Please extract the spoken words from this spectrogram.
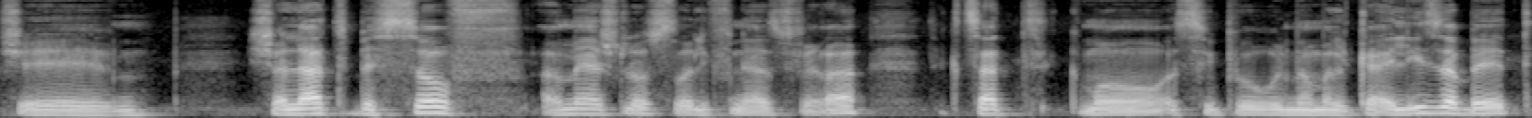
ששלט בסוף המאה ה-13 לפני הספירה, זה קצת כמו הסיפור עם המלכה אליזבת.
